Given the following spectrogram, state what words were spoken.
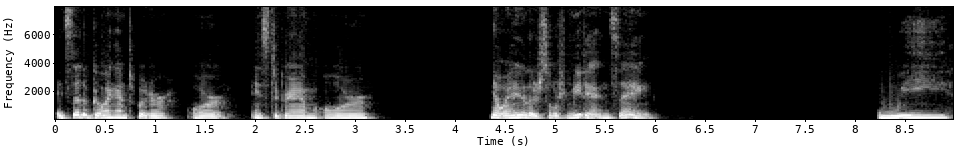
instead of going on twitter or instagram or you know any other social media and saying we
